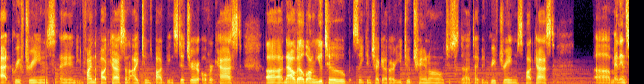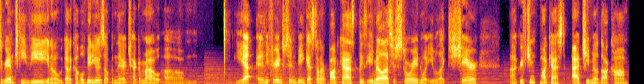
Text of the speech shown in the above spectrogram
at Grief Dreams. And you can find the podcast on iTunes, Podbean, Stitcher, Overcast. Uh, now available on YouTube, so you can check out our YouTube channel. Just uh, type in Grief Dreams Podcast um, and Instagram TV. You know, we got a couple videos up in there. Check them out. Um, yeah, and if you're interested in being guest on our podcast, please email us your story and what you would like to share. Uh, Podcast at gmail.com.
